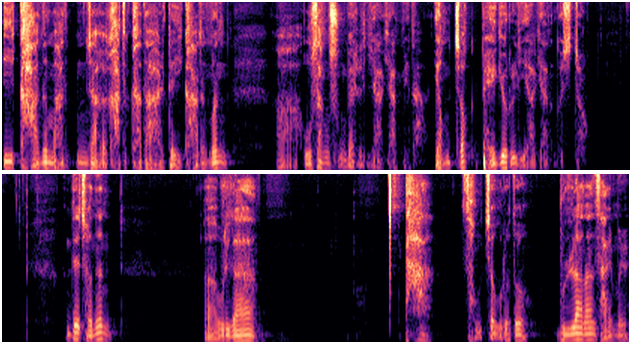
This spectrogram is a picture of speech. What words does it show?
이 가늠한 자가 가득하다 할 때 이 가늠은 아, 우상 숭배를 이야기합니다. 영적 배교를 이야기하는 것이죠. 근데 저는 아, 우리가 다 성적으로도 문란한 삶을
